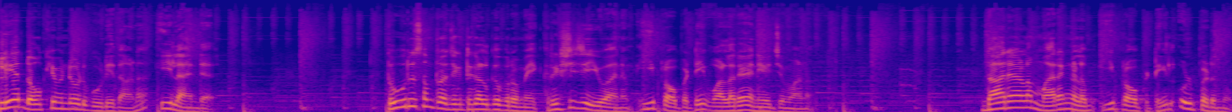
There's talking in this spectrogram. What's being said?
ക്ലിയർ ഡോക്യുമെന്റോട് കൂടിയതാണ് ഈ ലാൻഡ്. ടൂറിസം പ്രൊജക്റ്റുകൾക്ക് പുറമെ കൃഷി ചെയ്യുവാനും ഈ പ്രോപ്പർട്ടി വളരെ അനുയോജ്യമാണ്. ധാരാളം മരങ്ങളും ഈ പ്രോപ്പർട്ടിയിൽ ഉൾപ്പെടുന്നു.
